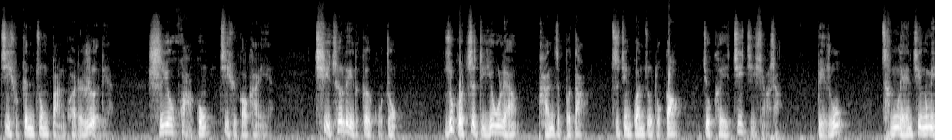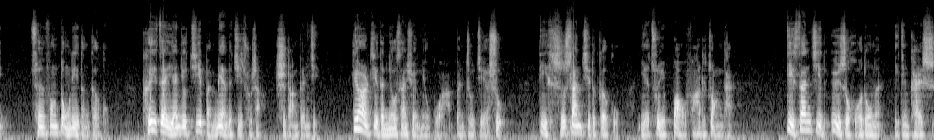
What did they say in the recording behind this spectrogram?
继续跟踪板块的热点，石油化工继续高看一眼。汽车类的个股中，如果质地优良，盘子不大，资金关注度高，就可以积极向上。比如，成联精密、春风动力等个股，可以在研究基本面的基础上适当跟进。第二季的牛三选牛股啊，本周结束，第十三期的个股也处于爆发的状态。第三季的预售活动呢已经开始，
